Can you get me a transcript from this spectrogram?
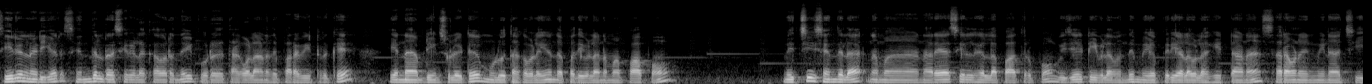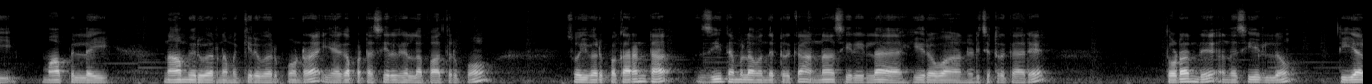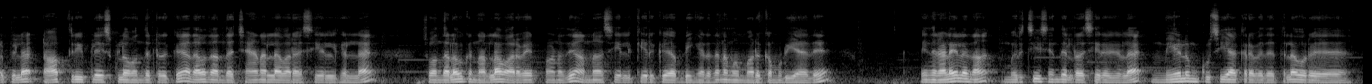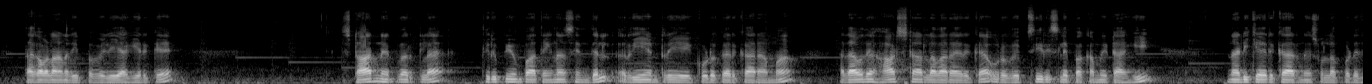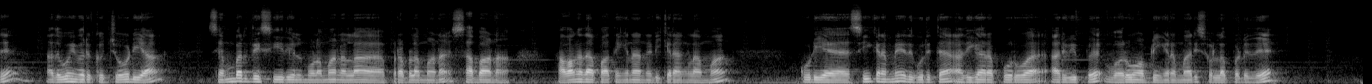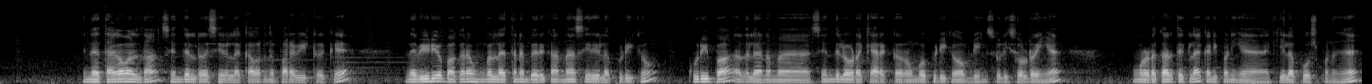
Serial நடிகர் செந்தில் ரசிகர்களை கவர்ந்து இப்போ ஒரு தகவலானது பரவிட்டு இருக்கு என்ன அப்படின்னு சொல்லிட்டு முழு தகவலையும் இந்த பதிவில் நம்ம பார்ப்போம். மிச்சி செந்தில் நம்ம நிறையா சீரியல்களில் பார்த்துருப்போம். விஜய் டிவியில் வந்து மிகப்பெரிய அளவில் ஹிட்டான சரவணன் மீனாட்சி மாப்பிள்ளை நாம் இருவர் நமக்கிருவர் போன்ற ஏகப்பட்ட சீரியல்களில் பார்த்துருப்போம். ஸோ இவர் இப்போ கரண்ட்டாக ஜி தமிழில் வந்துட்டுருக்க அண்ணா சீரியலில் ஹீரோவாக நடிச்சிட்ருக்காரு. தொடர்ந்து அந்த சீரியலும் டிஆர்பியில் டாப் த்ரீ பிளேஸ்க்குள்ளே வந்துட்டுருக்கு. அதாவது அந்த சேனலில் வர சீரியல்களில் ஸோ அந்தளவுக்கு நல்லா வரவேற்பானது அண்ணா சீரியலுக்கு இருக்குது அப்படிங்கிறத நம்ம மறுக்க முடியாது. இந்த நிலையில தான் மிர்ச்சி செந்தில் ரசிகர்களை மேலும் குஷியாக்குற விதத்தில் ஒரு தகவலானது இப்போ வெளியாகியிருக்கு ஸ்டார் நெட்வொர்க்கில் திருப்பியும் பார்த்தீங்கன்னா செந்தில் ரீஎன்ட்ரி கொடுக்க இருக்காராமா? அதாவது ஹாட் ஸ்டாரில் வர இருக்க ஒரு வெப் சீரிஸில் இப்போ கமிட் ஆகி நடிக்க இருக்காருன்னு சொல்லப்படுது. அதுவும் இவருக்கு ஜோடியாக செம்பருத்தி சீரியல் மூலமாக நல்லா பிரபலமான சபானா. அவங்க தான் பார்த்தீங்கன்னா நடிக்கிறாங்களாமா கூடிய சீக்கிரமே இது குறித்த அதிகாரப்பூர்வ அறிவிப்பு வரும் அப்படிங்கிற மாதிரி சொல்லப்படுது. இந்த தகவல் தான் செந்தில் ரசிகர்களை கவர்ந்து பரவிட்டுருக்கு. இந்த வீடியோ பார்க்குற உங்களில் எத்தனை பேருக்கு அண்ணா சீரியலை பிடிக்கும்? குறிப்பாக அதில் நம்ம செந்திலோட கேரக்டர் ரொம்ப பிடிக்கும் அப்படின்னு சொல்லி சொல்கிறீங்க உங்களோட கருத்துக்களை கண்டிப்பாக நீங்கள் கீழே போஸ்ட் பண்ணுங்கள்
